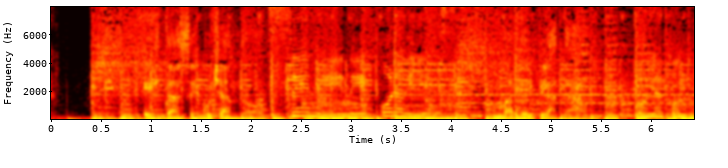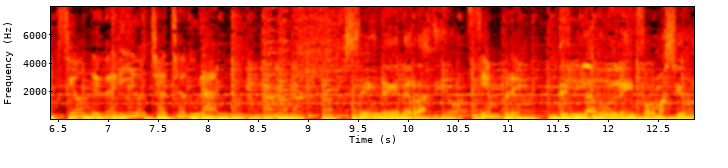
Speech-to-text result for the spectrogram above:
Estás escuchando CNN Hora 10. Mar del Plata. Con la conducción de Darío Chacha Durán. CNN Radio. Siempre. Del lado de la información.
